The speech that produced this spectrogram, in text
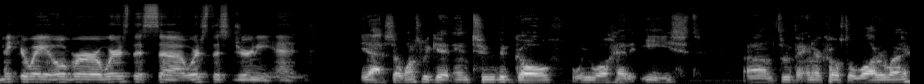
make your way over. Where's this? Uh, where's this journey end? Yeah. So once we get into the Gulf, we will head east um, through the Intercoastal Waterway,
